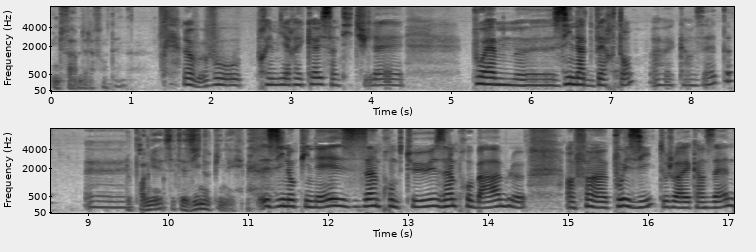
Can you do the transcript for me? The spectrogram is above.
une femme de La Fontaine. Alors, vos premiers recueils s'intitulaient poèmes inadvertants avec un Z. Euh, le premier, c'était inopiné. Inopinés, impromptus, improbables, enfin poésie, toujours avec un Z.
